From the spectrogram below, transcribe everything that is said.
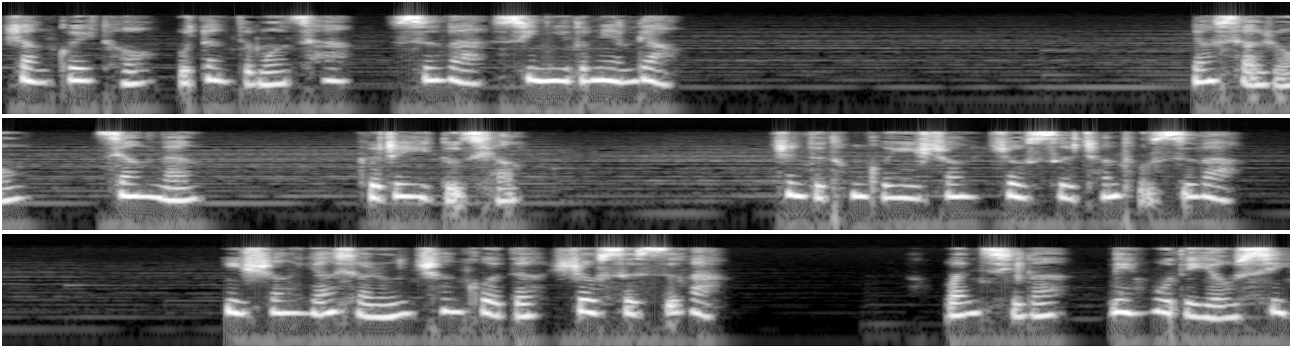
让龟头不断的摩擦丝袜细腻的面料。杨小荣、江南隔着一堵墙，真的通过一双肉色长筒丝袜，一双杨小荣穿过的肉色丝袜，玩起了恋物的游戏。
